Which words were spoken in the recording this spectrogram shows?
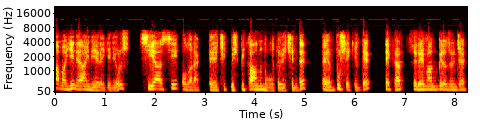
Ama yine aynı yere geliyoruz. Siyasi olarak e, çıkmış bir kanun olduğu için de e, bu şekilde tekrar Süleyman biraz önce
